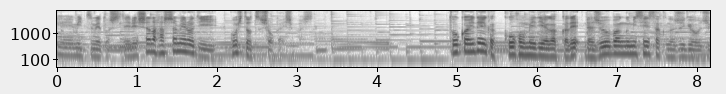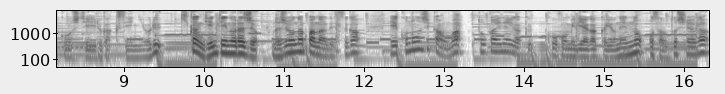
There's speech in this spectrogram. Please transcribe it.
えー、3つ目として列車の発車メロディーを1つ紹介しました。東海大学広報メディア学科でラジオ番組制作の授業を受講している学生による期間限定のラジオ。ラジオナパナですが、えー、このお時間は東海大学広報メディア学科4年の長野俊也が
